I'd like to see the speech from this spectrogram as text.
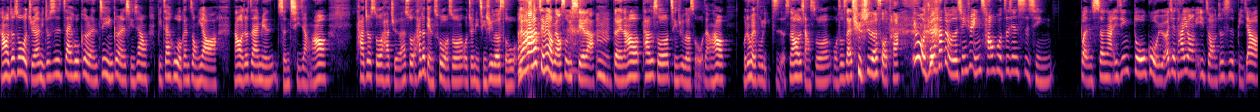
然后我就说我觉得你就是在乎个人经营个人形象比在乎我更重要啊。然后我就在那边生气这样，然后。他就说他觉得，他说他就点错我说，我觉得你情绪勒索我。没有，他他前面有描述一些啦，嗯，对，然后他就说情绪勒索我这样，然后我就回复理智了，然后我就想说，我是不是在情绪勒索他？因为我觉得他对我的情绪已经超过这件事情本身啊，已经多过于，而且他用一种就是比较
